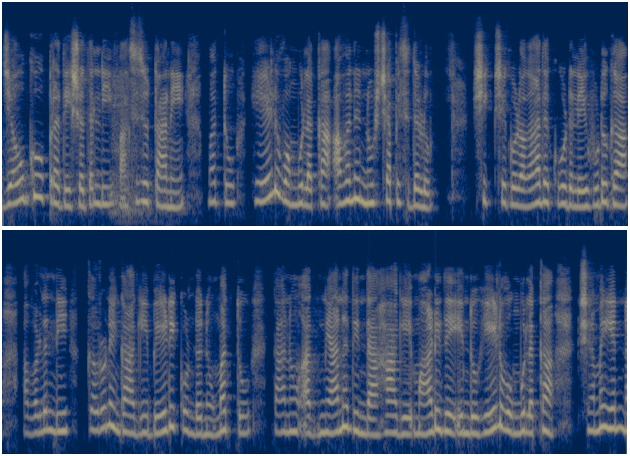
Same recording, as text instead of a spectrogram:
ಜೌಗು ಪ್ರದೇಶದಲ್ಲಿ ವಾಸಿಸುತ್ತಾನೆ ಮತ್ತು ಹೇಳುವ ಮೂಲಕ ಅವನನ್ನು ಶಪಿಸಿದಳು. ಶಿಕ್ಷೆಗೊಳಗಾದ ಕೂಡಲೇ ಹುಡುಗ ಅವಳಲ್ಲಿ ಕರುಣೆಗಾಗಿ ಬೇಡಿಕೊಂಡನು ಮತ್ತು ತಾನು ಅಜ್ಞಾನದಿಂದ ಹಾಗೆ ಮಾಡಿದೆ ಎಂದು ಹೇಳುವ ಮೂಲಕ ಕ್ಷಮೆಯನ್ನ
